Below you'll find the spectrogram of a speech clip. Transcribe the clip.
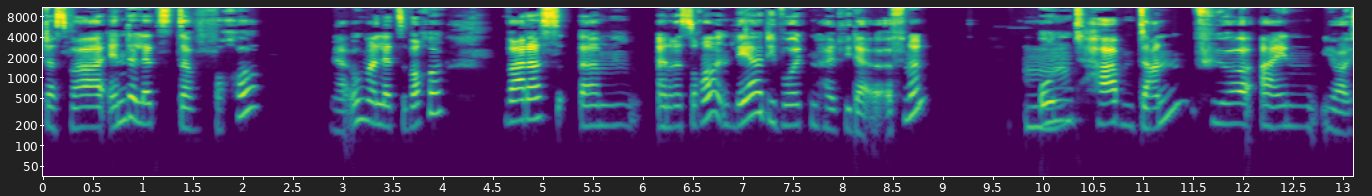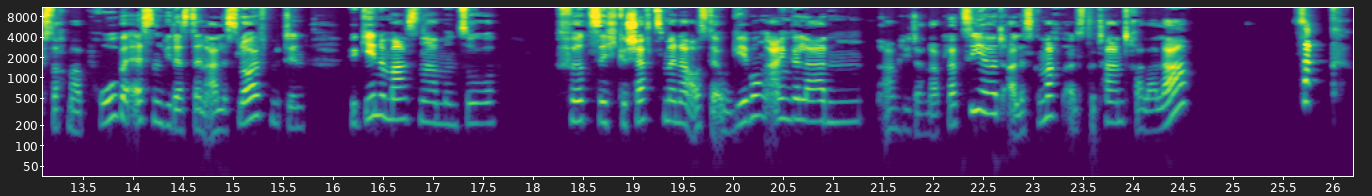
Das war Ende letzter Woche. Ja, irgendwann letzte Woche war das ähm, ein Restaurant in Leer, die wollten halt wieder eröffnen Mhm. und haben dann für ein, ja, ich sag mal, Probeessen, wie das denn alles läuft mit den Hygienemaßnahmen und so, 40 Geschäftsmänner aus der Umgebung eingeladen, haben die dann da platziert, alles gemacht, alles getan, tralala. Zack.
